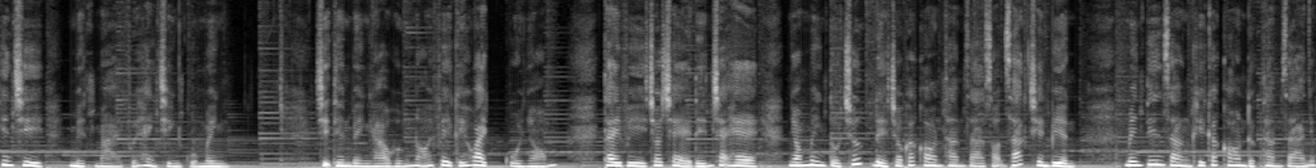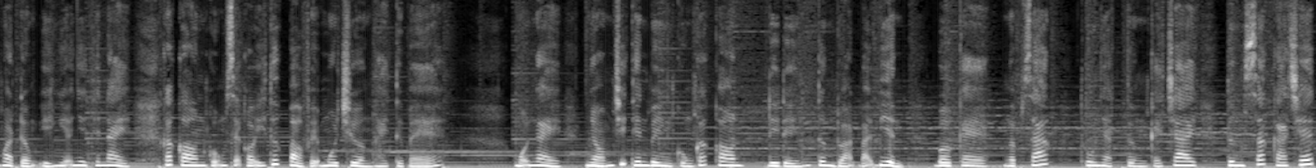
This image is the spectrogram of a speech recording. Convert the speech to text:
kiên trì, miệt mài với hành trình của mình. Chị Thiên Bình hào hứng nói về kế hoạch của nhóm. Thay vì cho trẻ đến trại hè, nhóm mình tổ chức để cho các con tham gia dọn rác trên biển. Mình tin rằng khi các con được tham gia những hoạt động ý nghĩa như thế này, các con cũng sẽ có ý thức bảo vệ môi trường ngay từ bé. Mỗi ngày, nhóm chị Thiên Bình cùng các con đi đến từng đoạn bãi biển, bờ kè, ngập rác, thu nhặt từng cái chai, từng xác cá chết.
